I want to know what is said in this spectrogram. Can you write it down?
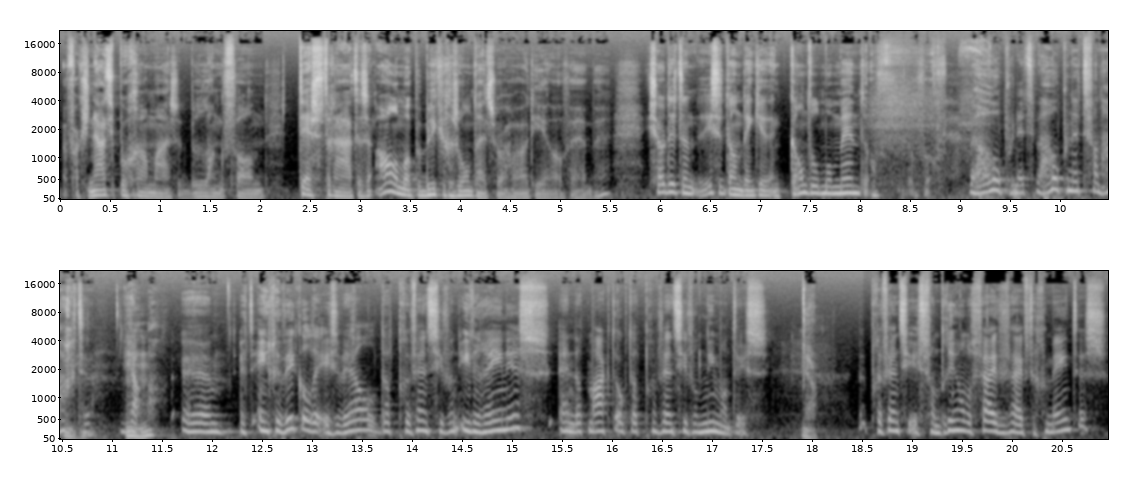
vaccinatieprogramma's, het belang van teststraten, zijn allemaal publieke gezondheidszorg waar we het hier over hebben. Zou dit een, is het dan, denk je, een kantelmoment? Of, of, We hopen het, we hopen het van harte. Mhm. Ja. Ehm, het ingewikkelde is wel dat preventie van iedereen is. En dat maakt ook dat preventie van niemand is. Ja. Preventie is van 355 gemeentes.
